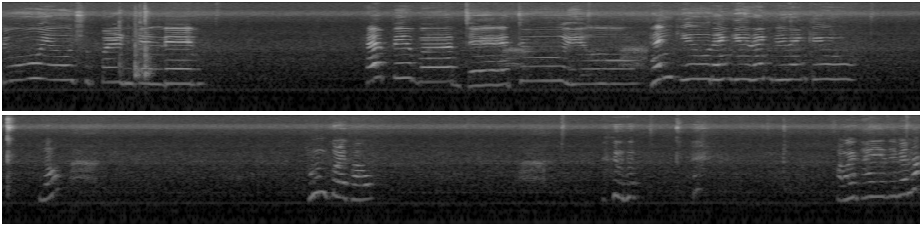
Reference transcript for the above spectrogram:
to you superintendent খাও আমাকে খাইয়ে দেবে না?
